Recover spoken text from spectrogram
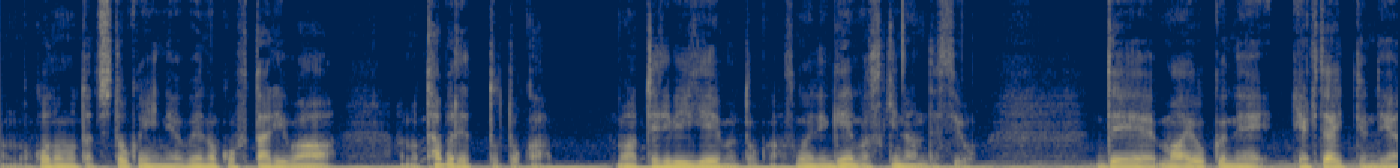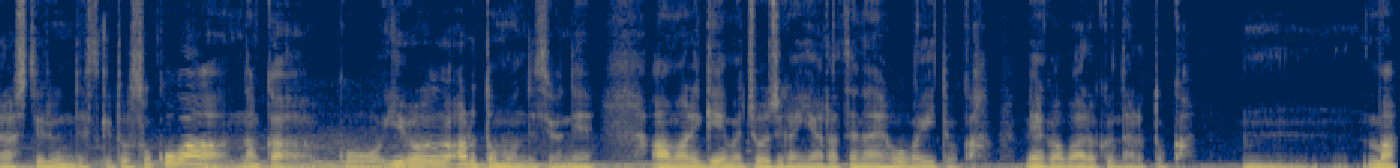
あの子供たち特にね上の子2人はあのタブレットとか、まあ、テレビゲームとかすごいねゲーム好きなんですよ。でまあよくねやりたいっていうんでやらしてるんですけどそこはなんかこういろいろあると思うんですよね。あんまりゲーム長時間やらせない方がいいとか目が悪くなるとか。うん。まあ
